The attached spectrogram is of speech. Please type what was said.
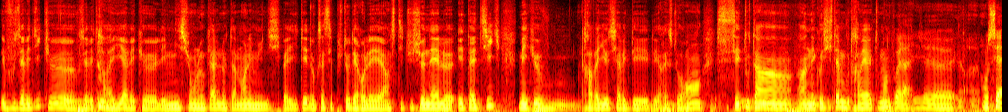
vous avez dit que vous avez travaillé avec euh, les missions locales, notamment les municipalités. Donc ça, c'est plutôt des relais institutionnels, étatiques, mais que vous travaillez aussi avec des, des restaurants. C'est tout un, un écosystème. Vous travaillez avec tout le monde? Voilà, euh, on s'est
